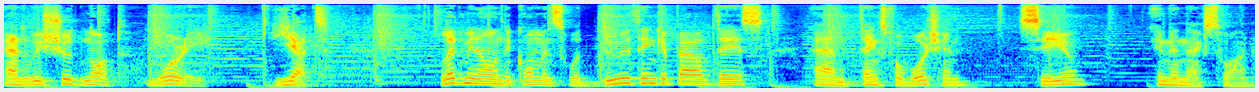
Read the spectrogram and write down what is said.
and we should not worry. Yet. Let me know in the comments what do you think about this, and thanks for watching. See you in the next one.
